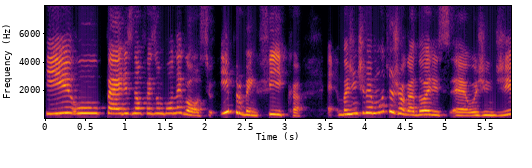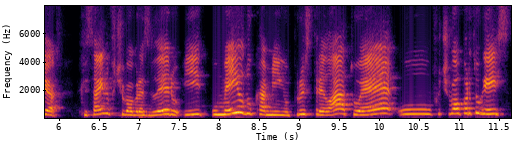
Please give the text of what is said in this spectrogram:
e o Pérez não fez um bom negócio. E para o Benfica, é, a gente vê muitos jogadores é, hoje em dia que saem do futebol brasileiro e o meio do caminho para o estrelato é o futebol português.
